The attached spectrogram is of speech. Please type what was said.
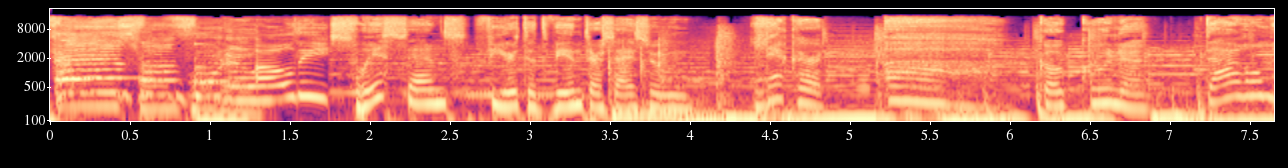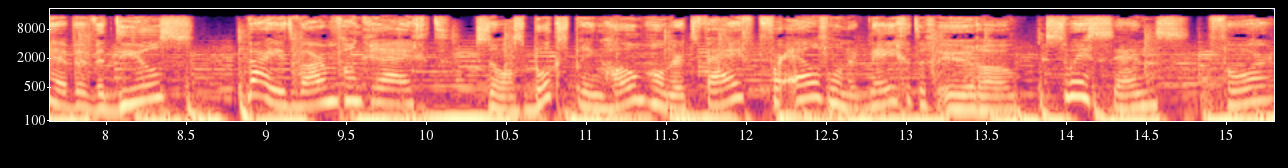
Hands van Voordeel. Aldi. Swiss Sense viert het winterseizoen. Lekker. Ah, kokoenen. Daarom hebben we deals waar je het warm van krijgt. Zoals Boxspring Home 105 voor 1190 euro. Swiss Sense for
